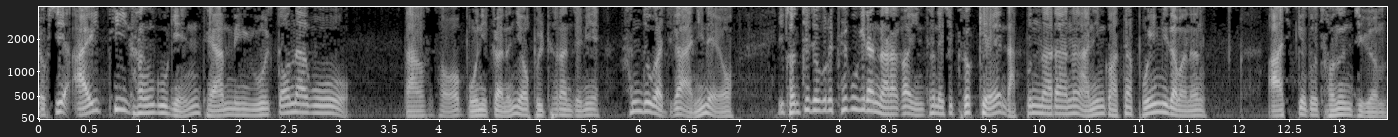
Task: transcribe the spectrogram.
역시 IT 강국인 대한민국을 떠나고 나서 보니까는요 불편한 점이 한두 가지가 아니네요. 이 전체적으로 태국이란 나라가 인터넷이 그렇게 나쁜 나라는 아닌 것 같아 보입니다만은 아쉽게도 저는 지금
